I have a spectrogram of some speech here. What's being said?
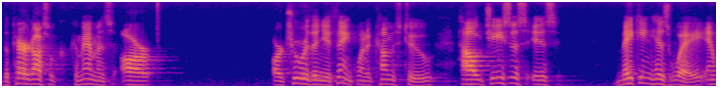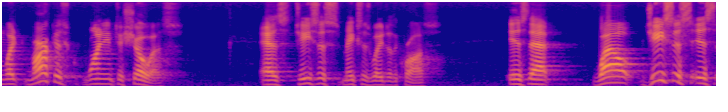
the paradoxical commandments are, are truer than you think when it comes to how Jesus is making his way. And what Mark is wanting to show us as Jesus makes his way to the cross is that while Jesus is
